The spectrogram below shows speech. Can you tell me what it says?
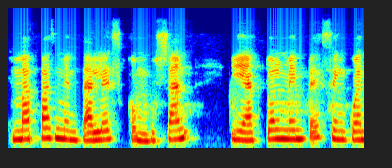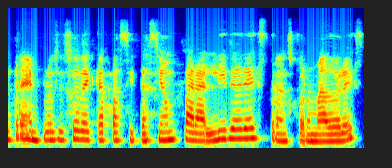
mapas mentales con Busan y actualmente se encuentra en proceso de capacitación para líderes transformadores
